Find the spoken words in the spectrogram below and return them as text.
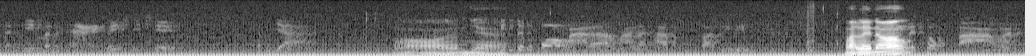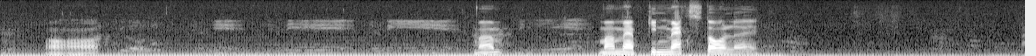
แต่อันนี้มันหายไปเฉยๆน้ำยาอ๋อน้ำยามิสเตอร์ฟองมาแล้วมาแล้วครับตอนนี้มาเลยน้อง มาทงนี้มาแมปกินแม็กสโตนเลย ไป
